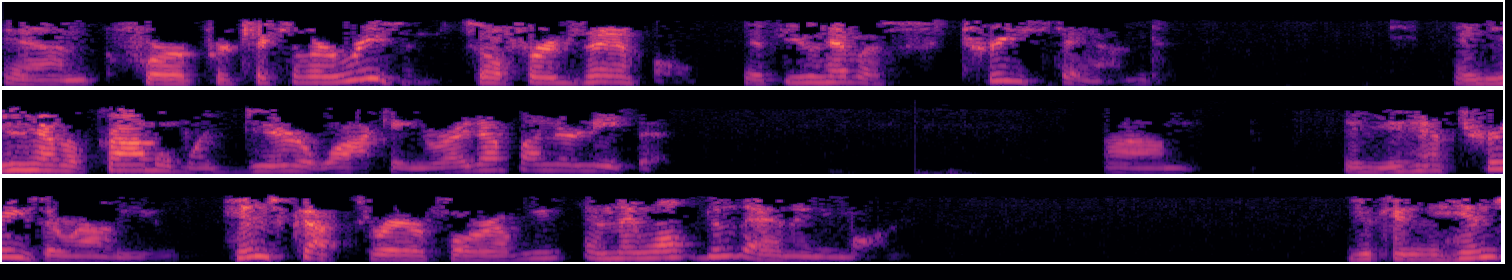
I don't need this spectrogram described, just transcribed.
and for a particular reason. So, for example, if you have a tree stand and you have a problem with deer walking right up underneath it, um, and you have trees around you, hinge cut three or four of them, and they won't do that anymore. You can hinge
